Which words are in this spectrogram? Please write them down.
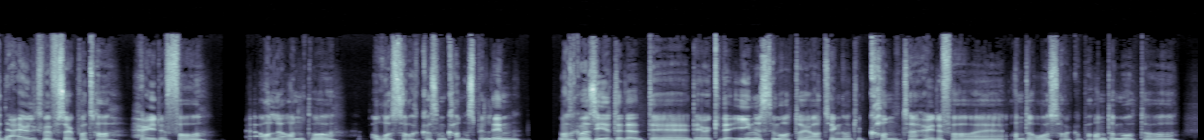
Så det er jo liksom et forsøk på å ta høyde for alle andre årsaker som kan ha spilt inn, man si at det, det, det, er jo ikke det eneste måte å gjøre ting, og du kan ta høyde for eh, andre årsaker på andre måter. Og,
